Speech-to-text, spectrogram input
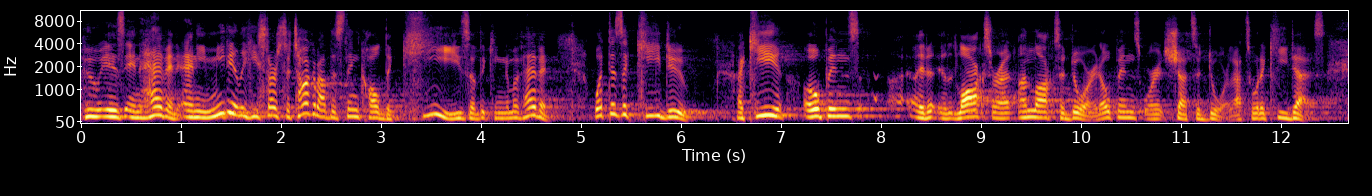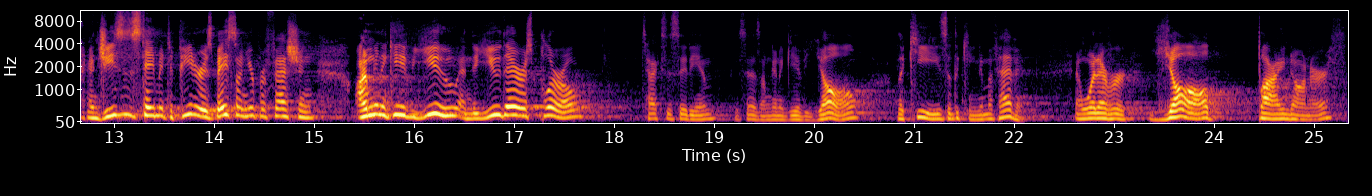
who is in heaven. And immediately he starts to talk about this thing called the keys of the kingdom of heaven. What does a key do? A key opens, it, it locks or it unlocks a door. It opens or it shuts a door. That's what a key does. And Jesus' statement to Peter is based on your profession I'm going to give you, and the you there is plural, Texas idiom. He says, I'm going to give y'all the keys of the kingdom of heaven. And whatever y'all bind on earth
